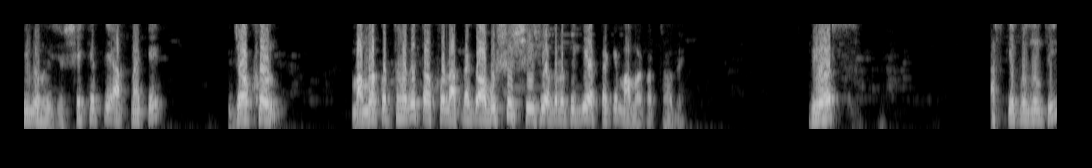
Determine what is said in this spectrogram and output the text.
বিবাহ হয়েছে। সেক্ষেত্রে আপনাকে যখন মামলা করতে হবে, তখন আপনাকে অবশ্যই শিশু আদালতে গিয়ে আপনাকে মামলা করতে হবে। ভিউয়ার্স, আজকে পর্যন্তই।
